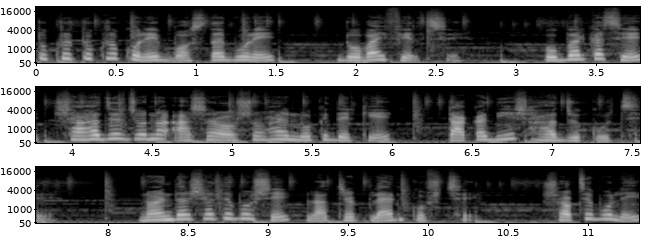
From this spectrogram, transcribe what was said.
টুকরো টুকরো করে বস্তায় ভরে ডোবায় ফেলছে। হুব্বার কাছে সাহায্যের জন্য আসা অসহায় লোকেদেরকে টাকা দিয়ে সাহায্য করছে। নয়নদার সাথে বসে রাত্রের প্ল্যান করছে। সবচেয়ে বলে,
